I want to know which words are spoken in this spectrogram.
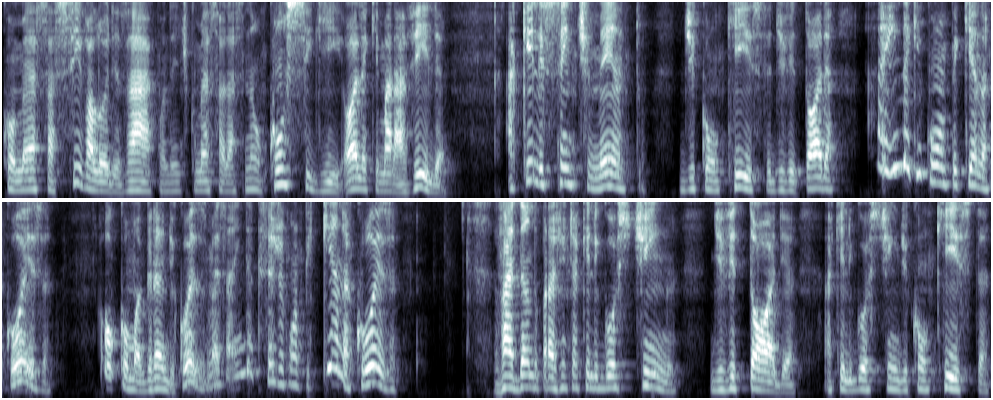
começa a se valorizar, quando a gente começa a olhar assim, não, consegui, olha que maravilha, aquele sentimento de conquista, de vitória, ainda que com uma pequena coisa, ou com uma grande coisa, mas ainda que seja com uma pequena coisa, vai dando para a gente aquele gostinho de vitória, aquele gostinho de conquista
